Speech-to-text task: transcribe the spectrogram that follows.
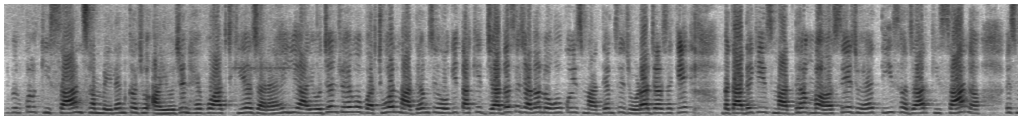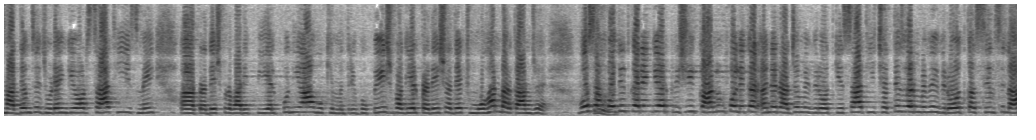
जी बिल्कुल किसान सम्मेलन का जो आयोजन है वो आज किया जा रहा है। ये आयोजन जो है वो वर्चुअल माध्यम से होगी ताकि ज़्यादा से ज़्यादा लोगों को इस माध्यम से जोड़ा जा सके। बता दें कि इस माध्यम से जो है तीस हज़ार किसान इस माध्यम से जुड़ेंगे और साथ ही इसमें प्रदेश प्रभारी पीएल पुनिया मुख्यमंत्री भूपेश बघेल प्रदेश अध्यक्ष मोहन मरकाम जो है वो संबोधित करेंगे और कृषि कानून को लेकर अन्य राज्यों में विरोध के साथ ही छत्तीसगढ़ में भी विरोध का सिलसिला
